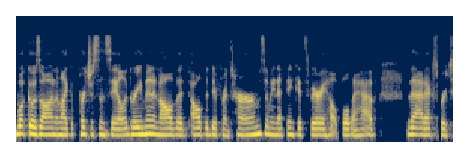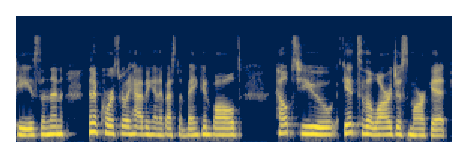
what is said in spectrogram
what goes on in like a purchase and sale agreement and all the all the different terms i mean i think it's very helpful to have that expertise and then then of course really having an investment bank involved helps you get to the largest market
